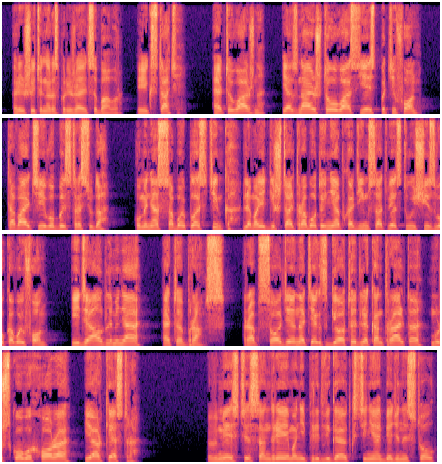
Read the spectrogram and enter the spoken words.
— решительно распоряжается Бауэр. «И, кстати, это важно. Я знаю, что у вас есть патефон. Давайте его быстро сюда. У меня с собой пластинка. Для моей гештальт-работы необходим соответствующий звуковой фон. Идеал для меня — это Брамс. Рапсодия на текст Гёте для контральта, мужского хора и оркестра. Вместе с Андреем они передвигают к стене обеденный стол,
